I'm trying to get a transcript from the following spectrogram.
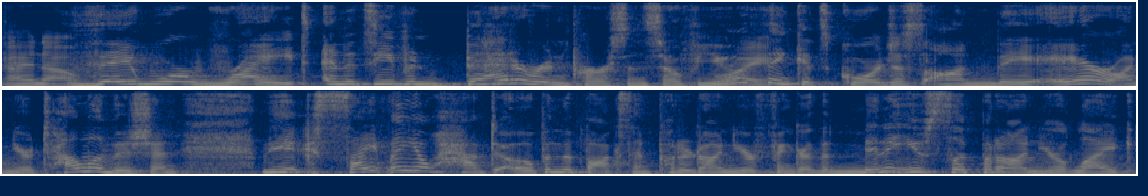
I know. They were right. And it's even better in person. So if you right. think it's gorgeous on the air, on your television, the excitement you'll have to open the box and put it on your finger, the minute you slip it on, you're like,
